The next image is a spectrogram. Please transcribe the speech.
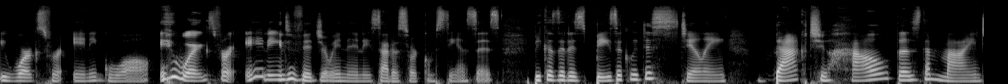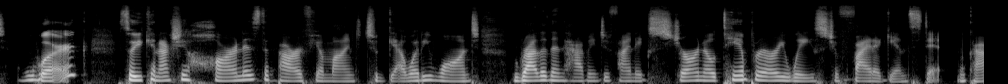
It works for any goal. It works for any individual in any set of circumstances because it is basically distilling back to how does the mind work so you can actually harness the power of your mind to get what you want rather than having to find external temporary ways to fight against it. Okay.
